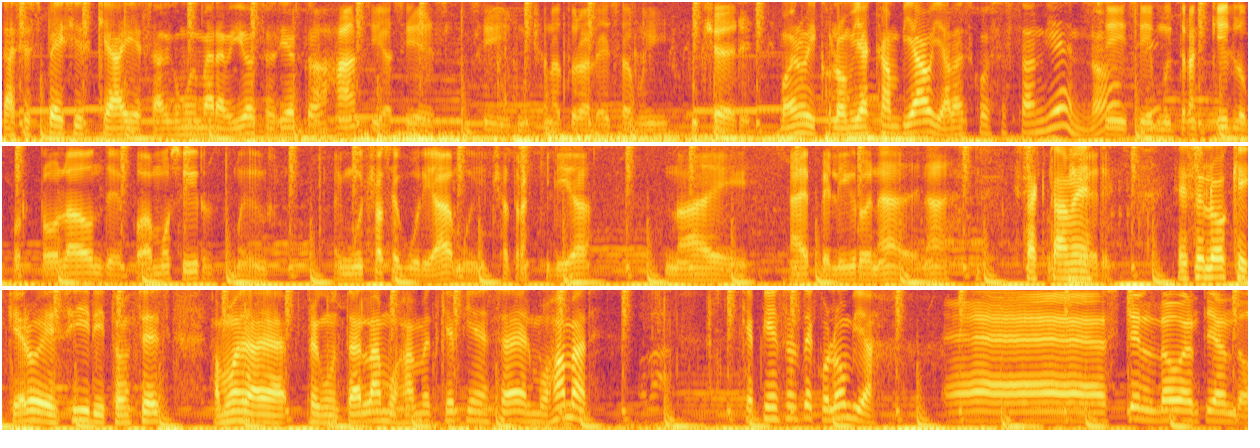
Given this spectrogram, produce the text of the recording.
las especies que hay, es algo muy maravilloso, ¿cierto? Ajá, sí, así es. Sí, mucha naturaleza, muy, muy chévere. Bueno, y Colombia ha cambiado, ya las cosas están bien, ¿no? Sí, sí, muy tranquilo por todo lado donde podamos ir. Hay mucha seguridad, mucha tranquilidad, nada de, nada de peligro, de nada, de nada. Exactamente. Eso es lo que quiero decir. Entonces, vamos a preguntarle a Mohamed qué piensa él. Mohamed, ¿qué piensas de Colombia? Eh, still no entiendo.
